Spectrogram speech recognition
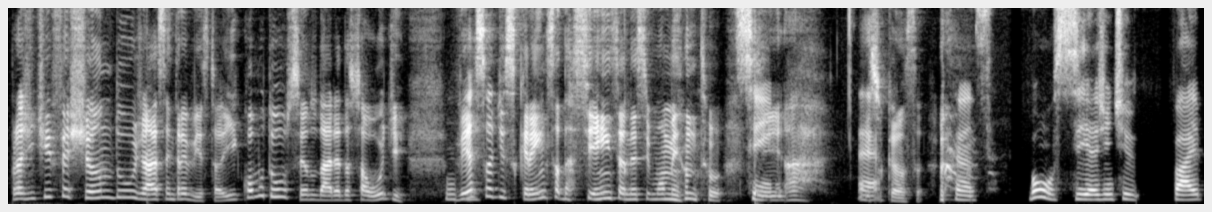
para a gente ir fechando já essa entrevista. E como tu, sendo da área da saúde, uhum. vê essa descrença da ciência nesse momento. Sim. E, ah, é. Isso cansa. Cansa. Bom, se a gente vai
